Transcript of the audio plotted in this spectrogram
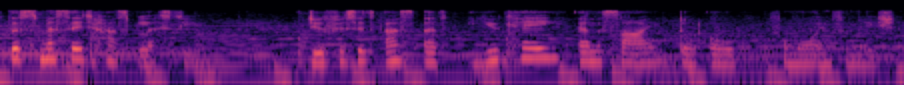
Hope this message has blessed you. Do visit us at uklsi.org for more information.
